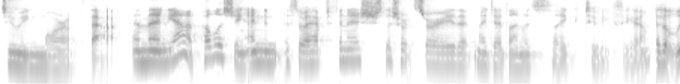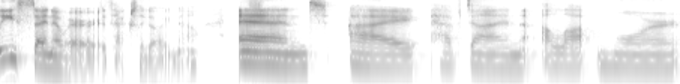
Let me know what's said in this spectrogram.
doing more of that. And then yeah, publishing. And so I have to finish the short story that my deadline was like 2 weeks ago. But at least I know where it's actually going now. And I have done a lot more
